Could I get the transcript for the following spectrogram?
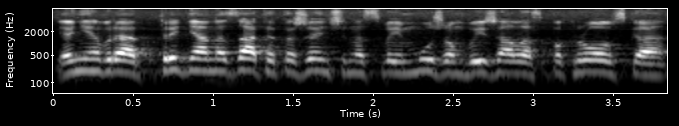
И они говорят, три дня назад эта женщина своим мужем выезжала с Покровска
